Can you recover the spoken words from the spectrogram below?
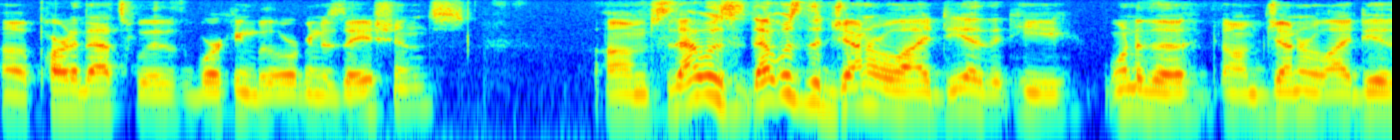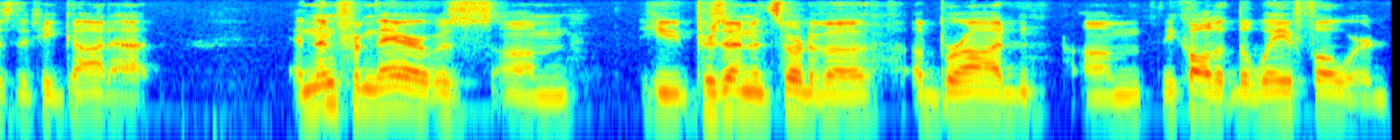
Uh, part of that's with working with organizations. Um, so that was that was the general idea that he one of the um, general ideas that he got at, and then from there it was um, he presented sort of a, a broad um, he called it the way forward,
